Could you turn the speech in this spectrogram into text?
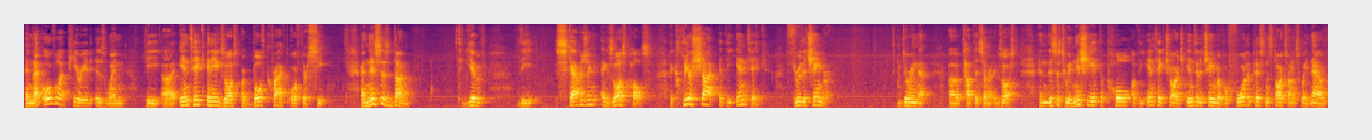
And that overlap period is when the uh, intake and the exhaust are both cracked off their seat. And this is done to give the scavenging exhaust pulse a clear shot at the intake through the chamber during that uh, top dead center exhaust. And this is to initiate the pull of the intake charge into the chamber before the piston starts on its way down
